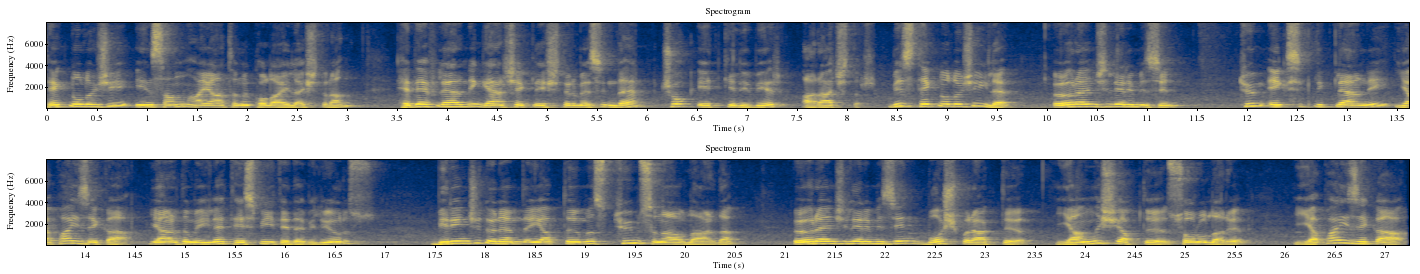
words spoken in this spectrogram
Teknoloji insanın hayatını kolaylaştıran, hedeflerini gerçekleştirmesinde çok etkili bir araçtır. Biz teknolojiyle öğrencilerimizin tüm eksikliklerini yapay zeka yardımıyla tespit edebiliyoruz. Birinci dönemde yaptığımız tüm sınavlarda öğrencilerimizin boş bıraktığı, yanlış yaptığı soruları yapay zeka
